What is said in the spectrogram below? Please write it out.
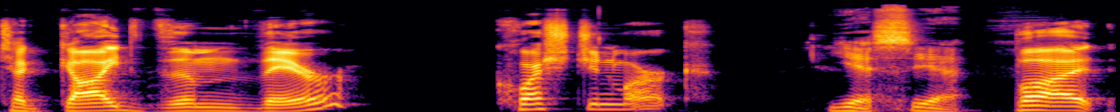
to guide them there? Question mark. Yes, yeah. But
